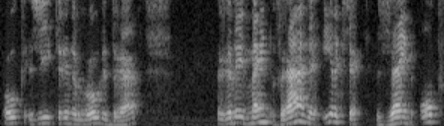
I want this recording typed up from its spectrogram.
Ook zie ik erin een rode draad. René, mijn vragen, eerlijk gezegd, zijn op.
